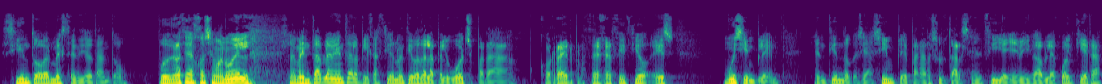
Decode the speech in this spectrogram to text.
Siento haberme extendido tanto. Pues gracias, José Manuel. Lamentablemente, la aplicación nativa del Apple Watch para correr, para hacer ejercicio, es muy simple. Entiendo que sea simple para resultar sencilla y amigable a cualquiera,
